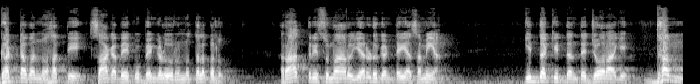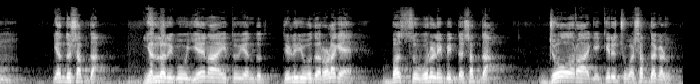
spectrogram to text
ಘಟ್ಟವನ್ನು ಹತ್ತಿ ಸಾಗಬೇಕು ಬೆಂಗಳೂರನ್ನು ತಲುಪಲು. ರಾತ್ರಿ ಸುಮಾರು ಎರಡು ಗಂಟೆಯ ಸಮಯ ಇದ್ದಕ್ಕಿದ್ದಂತೆ ಜೋರಾಗಿ ಧಮ್ ಎಂದು ಶಬ್ದ. ಎಲ್ಲರಿಗೂ ಏನಾಯಿತು ಎಂದು ತಿಳಿಯುವುದರೊಳಗೆ ಬಸ್ಸು ಉರುಳಿ ಬಿದ್ದ ಶಬ್ದ, ಜೋರಾಗಿ ಕಿರುಚುವ ಶಬ್ದಗಳು.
